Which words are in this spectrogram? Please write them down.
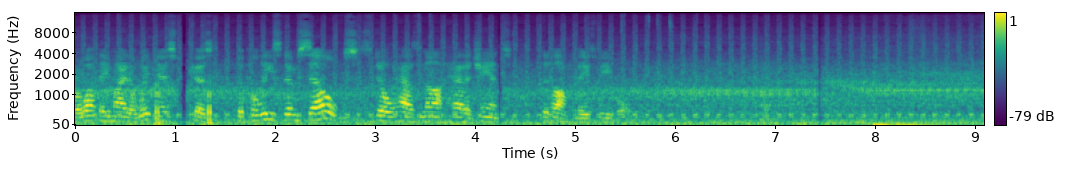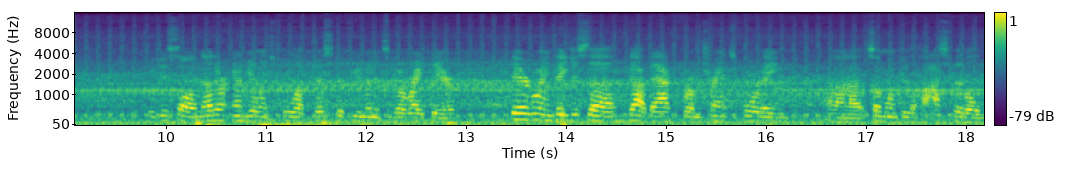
or what they might have witnessed because the police themselves still has not had a chance to talk to these people. We just saw another ambulance pull up just a few minutes ago right there. They're going, they just uh, got back from transporting uh, someone to the hospital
